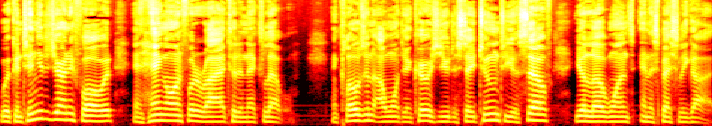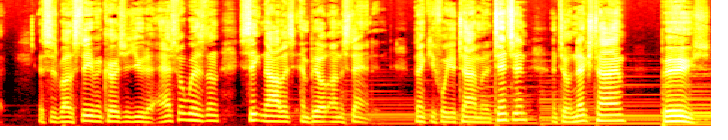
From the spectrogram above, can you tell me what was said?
We'll continue the journey forward and hang on for the ride to the next level. In closing, I want to encourage you to stay tuned to yourself, your loved ones, and especially God. This is Brother Steve encouraging you to ask for wisdom, seek knowledge, and build understanding. Thank you for your time and attention. Until next time, peace.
